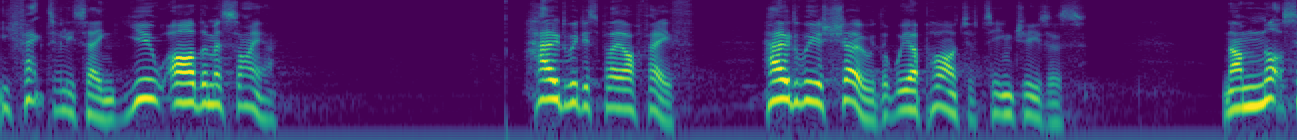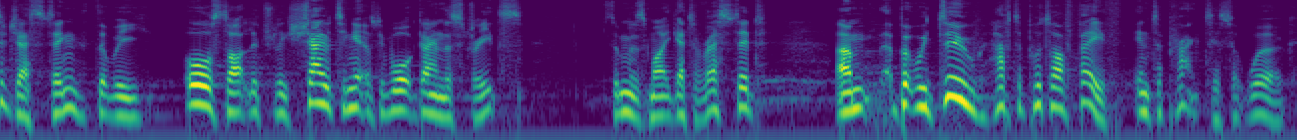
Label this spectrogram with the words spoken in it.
effectively saying, You are the Messiah. How do we display our faith? How do we show that we are part of Team Jesus? Now, I'm not suggesting that we all start literally shouting it as we walk down the streets. Some of us might get arrested. Um, but we do have to put our faith into practice at work,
